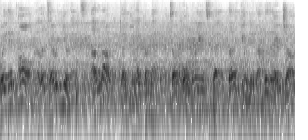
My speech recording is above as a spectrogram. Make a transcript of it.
within all military units, allowing the unit commander to formally inspect the unit under their charge.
